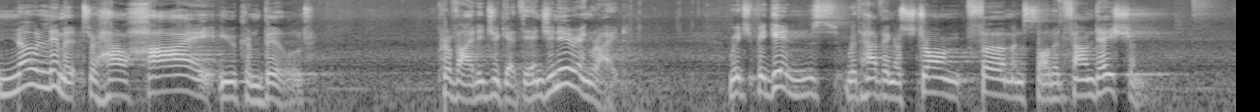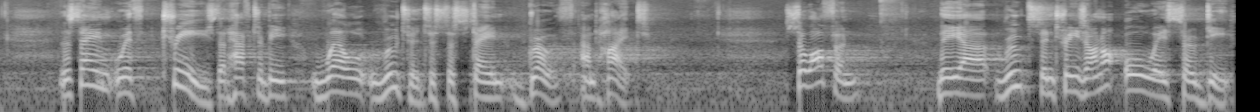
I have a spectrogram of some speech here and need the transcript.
no limit to how high you can build, provided you get the engineering right, which begins with having a strong, firm, and solid foundation. The same with trees that have to be well rooted to sustain growth and height. So often, the uh, roots in trees are not always so deep.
